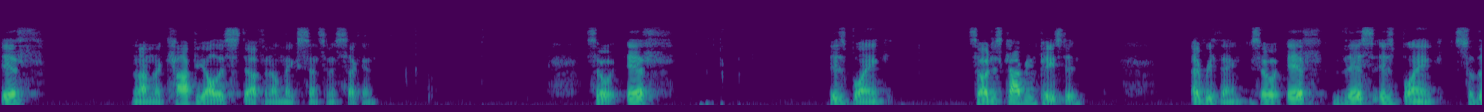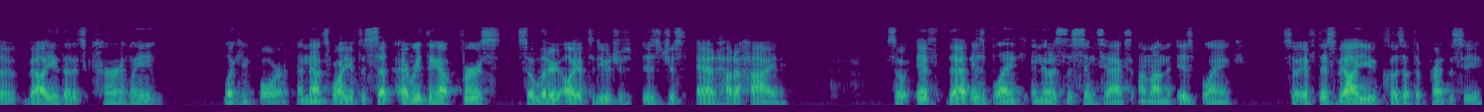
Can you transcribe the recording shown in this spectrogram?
if, and I'm going to copy all this stuff and it'll make sense in a second. So if is blank, so I'll just copy and pasted everything. So if this is blank, so the value that it's currently looking for, and that's why you have to set everything up first. So literally all you have to do is just add how to hide. So if that is blank, and notice the syntax, I'm on the is blank. So if this value, close out the parenthesis,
